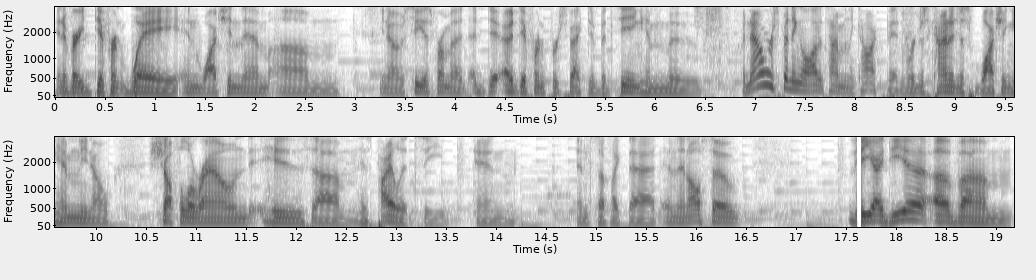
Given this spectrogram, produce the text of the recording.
in a very different way and watching them, um, you know, see us from a, a, di- a different perspective, but seeing him move. But now we're spending a lot of time in the cockpit, and we're just kind of just watching him, you know, shuffle around his um, his pilot seat and and stuff like that. And then also the idea of um,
